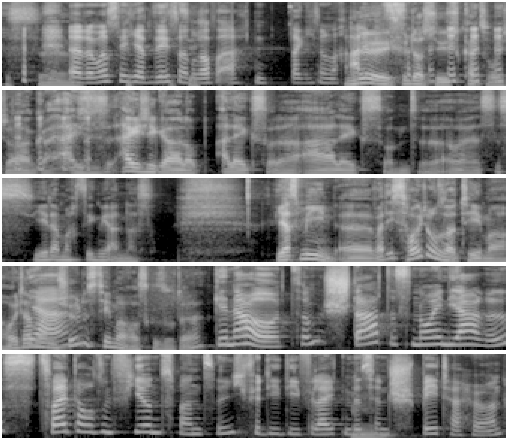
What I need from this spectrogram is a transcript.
Das, äh, ja, da muss ich jetzt nicht so drauf achten. Sag ich nur noch Alex. Nö, ich finde das süß, kannst du ruhig sagen. Es ist eigentlich egal, ob Alex oder Alex, und, äh, aber es ist, jeder macht es irgendwie anders. Jasmin, äh, was ist heute unser Thema? Heute haben ja. wir ein schönes Thema rausgesucht, oder? Genau, zum Start des neuen Jahres 2024, für die, die vielleicht ein bisschen mhm. später hören.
